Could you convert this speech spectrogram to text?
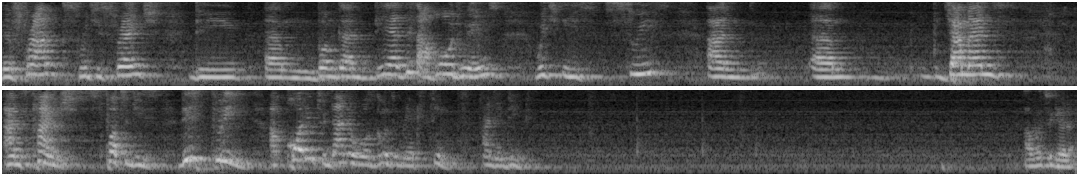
the Franks, which is French, the um, these are old names, which is Swiss and um, Germans and Spanish, Portuguese. These three, according to Daniel, was going to be extinct, and they did. Are we together?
